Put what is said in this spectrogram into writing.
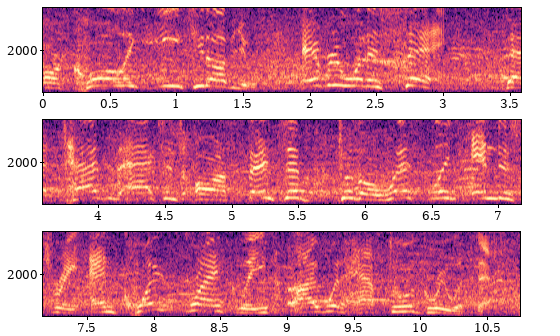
are calling ECW. Everyone is saying that Taz's actions are offensive to the wrestling industry. And quite frankly, I would have to agree with that.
